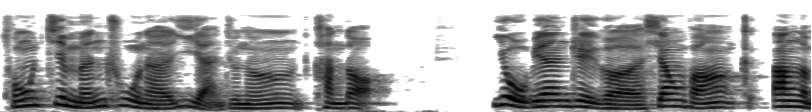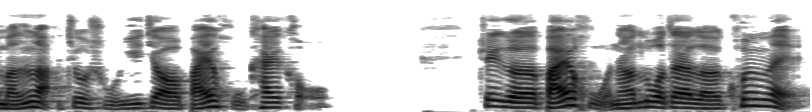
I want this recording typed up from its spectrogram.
从进门处呢，一眼就能看到，右边这个厢房安了门了，就属于叫白虎开口。这个白虎呢，落在了坤位，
